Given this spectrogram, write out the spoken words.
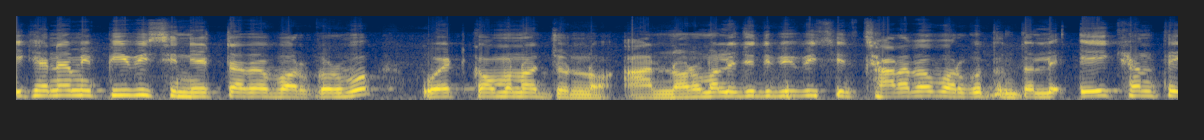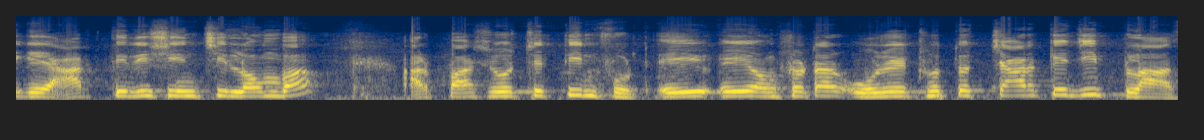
এখানে আমি পিভিসি নেটটা ব্যবহার করব ওয়েট কমানোর জন্য। আর নর্মালি যদি পিভিসি ছাড়া ব্যবহার করতাম তাহলে এইখান থেকে আটত্রিশ ইঞ্চি লম্বা আর পাশে হচ্ছে তিন ফুট। এই এই অংশটার ওয়েট হতো চার কেজি প্লাস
